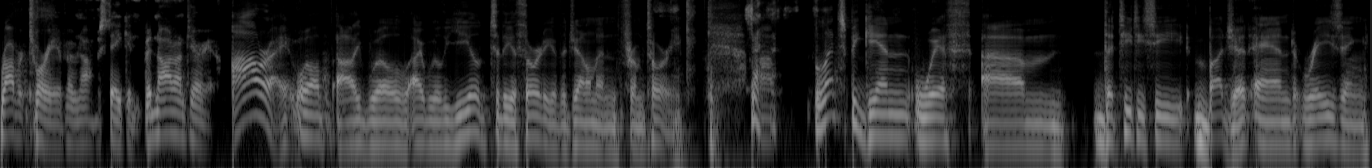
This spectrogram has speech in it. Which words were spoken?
Robert Tory, if I'm not mistaken, but not Ontario. All right. Well, I will I will yield to the authority of the gentleman from Tory. Uh, let's begin with. Um, the TTC budget and raising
